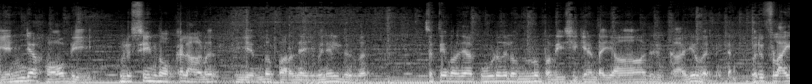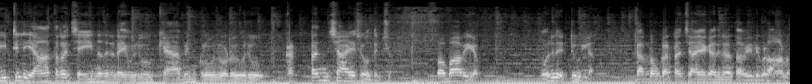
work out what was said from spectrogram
എന്റെ ഹോബി കുളിസി നോക്കലാണ് എന്ന് പറഞ്ഞ ഇവനിൽ നിന്ന് സത്യം പറഞ്ഞാൽ കൂടുതലൊന്നും പ്രതീക്ഷിക്കേണ്ട യാതൊരു കാര്യവും വരുന്നില്ല. ഒരു ഫ്ലൈറ്റിൽ യാത്ര ചെയ്യുന്നതിനിടെ ഒരു ക്യാബിൻ ക്രൂവിനോട് ഒരു കട്ടൻ ചായ ചോദിച്ചു. സ്വാഭാവികം. ഒരു തെറ്റുമില്ല. കാരണം കട്ടൻ ചായയൊക്കെ അതിനകത്ത് അവൈലബിൾ ആണ്.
